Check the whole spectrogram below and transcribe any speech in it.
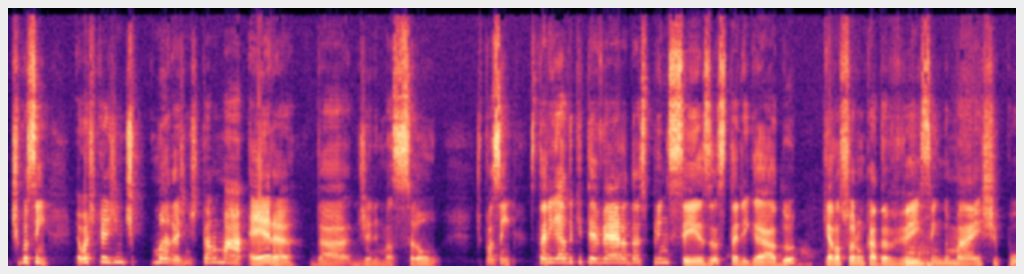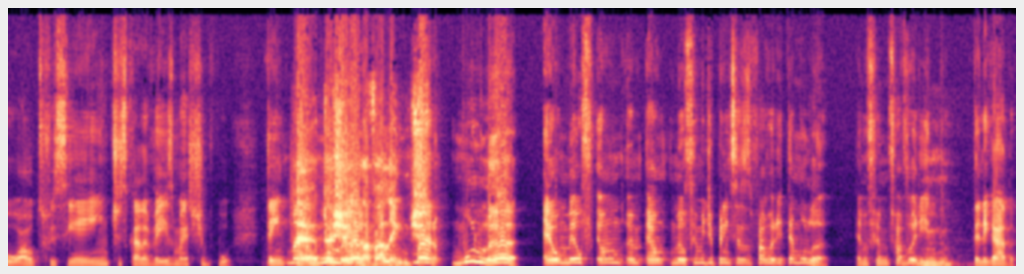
Tipo assim, eu acho que a gente. Mano, a gente tá numa era da, de animação. Tipo assim, você tá ligado que teve a era das princesas, tá ligado? Que elas foram cada vez Uhum. sendo mais, tipo, autossuficientes, cada vez mais, tipo. Tem. Mano, É, tá chegando a Valente. Mano, Mulan é o meu, é um, é o meu filme de princesa favorito, é Mulan. É meu filme favorito, Uhum. tá ligado?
